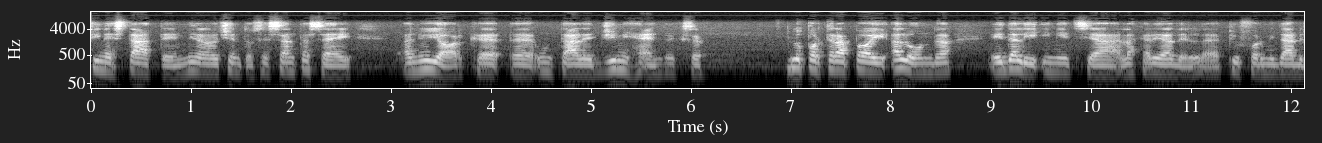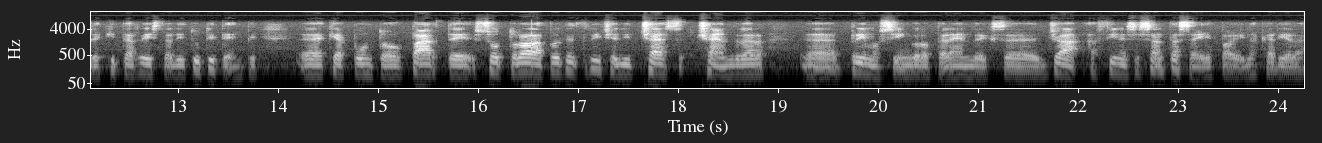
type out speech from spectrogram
fine estate 1966 a New York eh, un tale Jimi Hendrix. Lo porterà poi a Londra e da lì inizia la carriera del più formidabile chitarrista di tutti i tempi, eh, che appunto parte sotto l'ala protettrice di Chess Chandler, eh, primo singolo per Hendrix eh, già a fine 66 e poi la carriera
